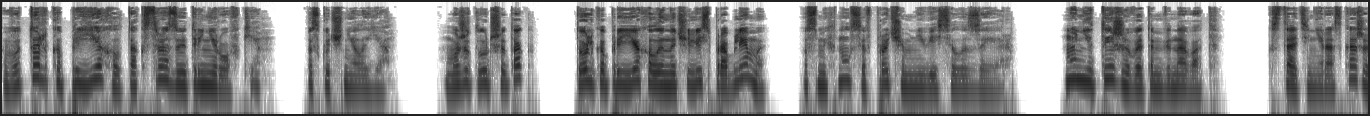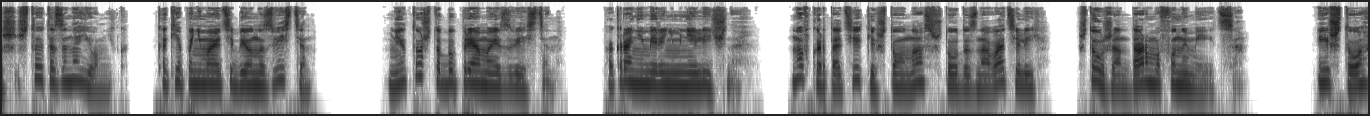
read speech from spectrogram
Вот только приехал, так сразу и тренировки. Поскучнела я. Может, лучше так? Только приехал и начались проблемы?» Усмехнулся, впрочем, невесело Зейр. «Ну не ты же в этом виноват. Кстати, не расскажешь, что это за наемник? Как я понимаю, тебе он известен?» «Не то чтобы прямо известен. По крайней мере, не мне лично. Но в картотеке, что у нас, что у дознавателей, что у жандармов он имеется». «И что,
